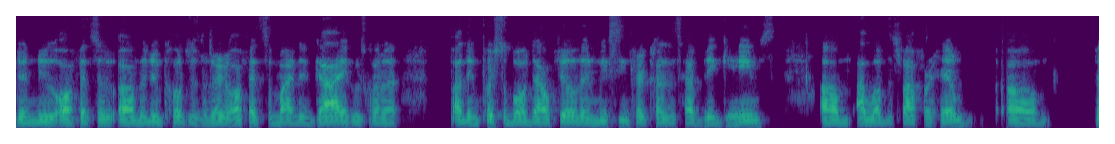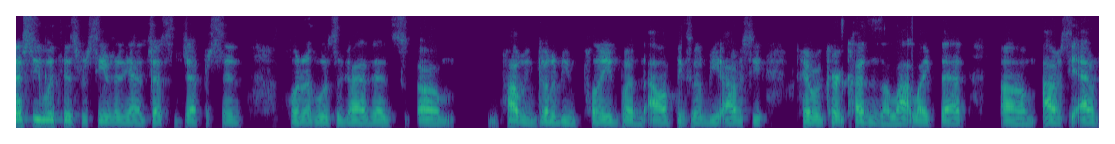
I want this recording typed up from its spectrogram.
their new offensive, um, the new coach is a very offensive minded guy who's gonna, I think, push the ball downfield. And we've seen Kirk Cousins have big games. Um, I love the spot for him, um, especially with his receiver that he has, Justin Jefferson, who, who is a guy that's um, probably going to be played, but I don't think it's going to be obviously pair with Kirk Cousins a lot like that. Um, obviously, Adam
